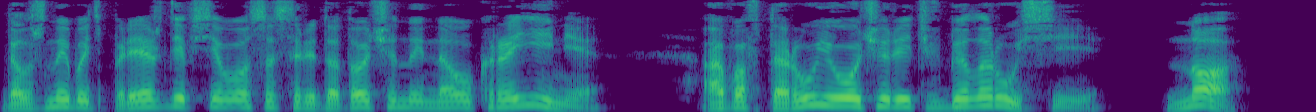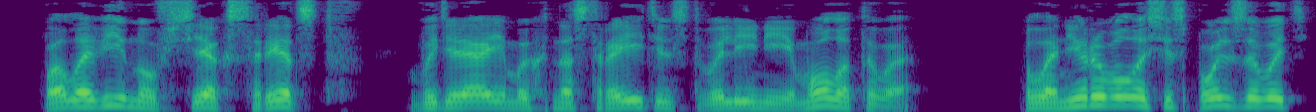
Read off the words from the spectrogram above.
должны быть прежде всего сосредоточены на Украине, а во вторую очередь в Белоруссии. Но половину всех средств, выделяемых на строительство линии Молотова, планировалось использовать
